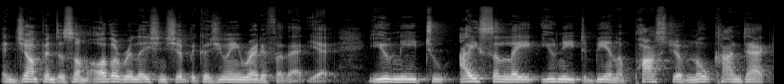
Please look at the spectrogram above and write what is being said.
and jump into some other relationship because you ain't ready for that yet. You need to isolate. You need to be in a posture of no contact.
